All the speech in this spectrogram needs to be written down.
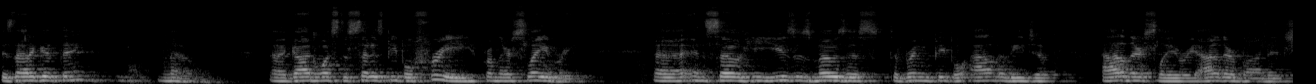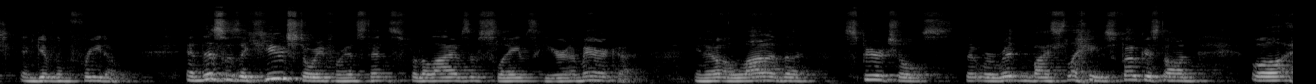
Is that a good thing? No. Uh, God wants to set his people free from their slavery. Uh, and so he uses Moses to bring people out of Egypt, out of their slavery, out of their bondage, and give them freedom. And this was a huge story, for instance, for the lives of slaves here in America. You know, a lot of the spirituals that were written by slaves focused on, well,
